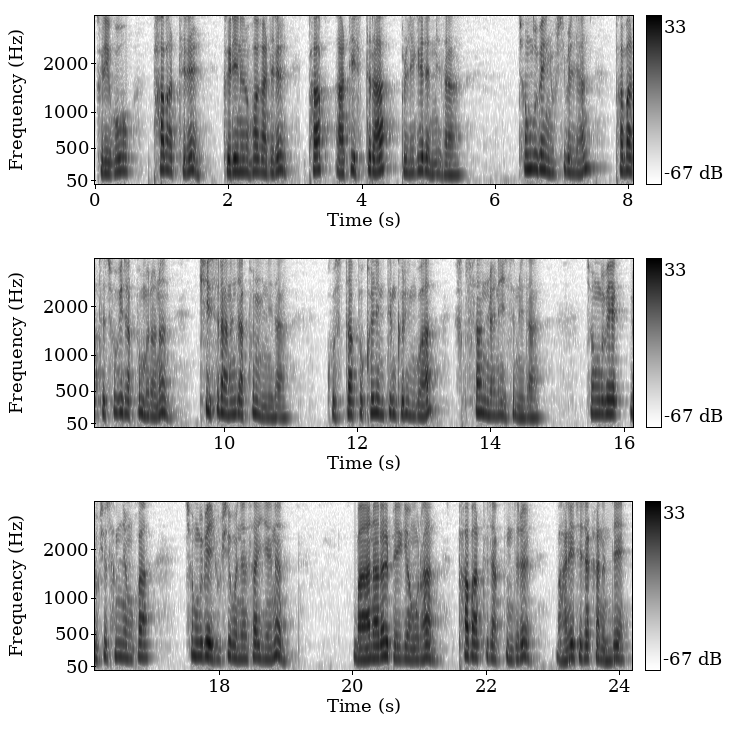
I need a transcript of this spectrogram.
그리고 팝아트를 그리는 화가들을 pop artist라 불리게 됩니다. 1961년 팝아트 초기 작품으로는 키스라는 작품입니다. 구스타프 클림트 그림과 흡사한 면이 있습니다. 1963년과 1965년 사이에는 만화를 배경으로 한 팝아트 작품들을 많이 제작하는데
